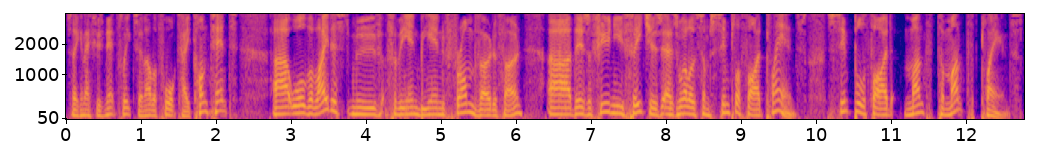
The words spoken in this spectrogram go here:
so you can access Netflix and other 4K content. Uh, well, the latest move for the NBN from Vodafone, uh, there's a few new features as well as some simplified plans, simplified month-to-month plans.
